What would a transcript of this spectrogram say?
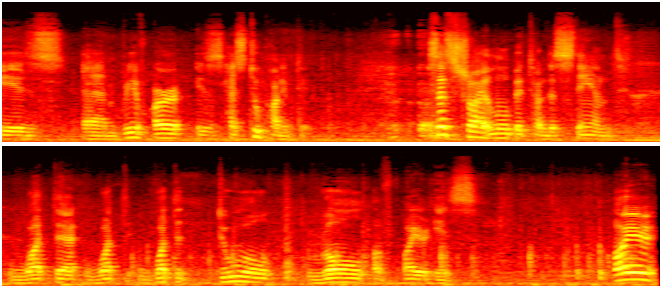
is um, brie of ur is has two panim to it. So let's try a little bit to understand what the what what the dual role of oyer is. Oyer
